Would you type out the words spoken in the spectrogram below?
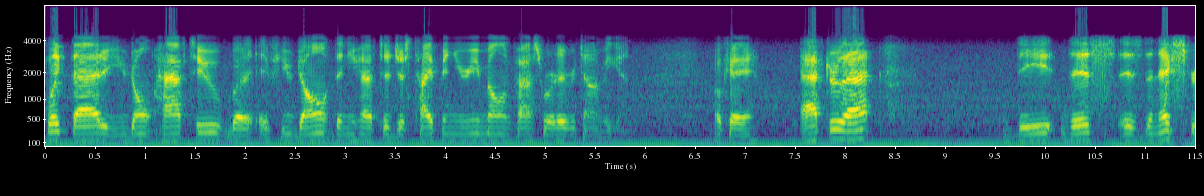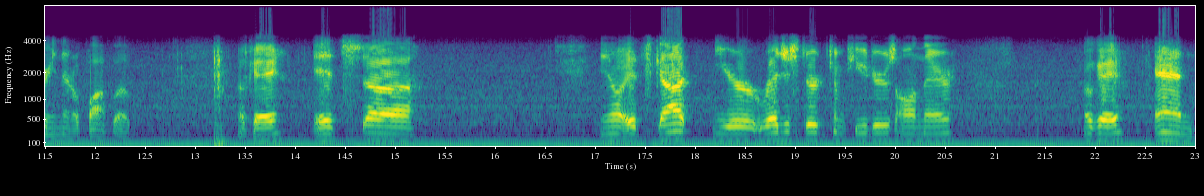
click that or you don't have to but if you don't then you have to just type in your email and password every time again okay after that the this is the next screen that'll pop up okay? It's uh you know it's got your registered computers on there okay? And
